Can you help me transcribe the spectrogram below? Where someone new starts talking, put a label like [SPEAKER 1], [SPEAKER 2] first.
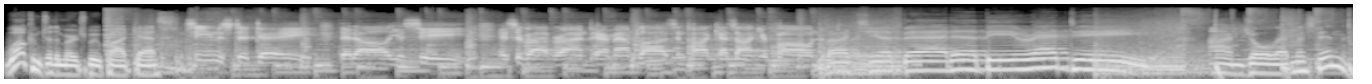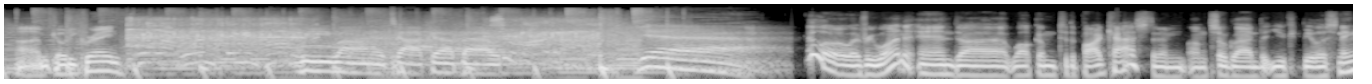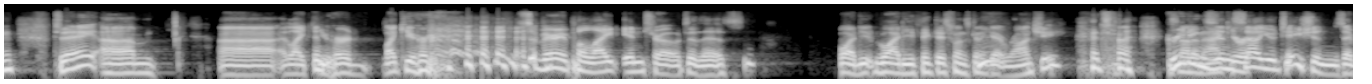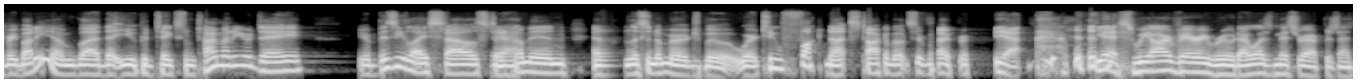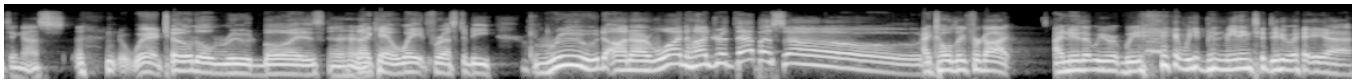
[SPEAKER 1] Welcome to the Merge Boot Podcast.
[SPEAKER 2] It seems today that all you see is Survivor on Paramount Plus and podcasts on your phone.
[SPEAKER 3] But you better be ready. I'm Joel Edmiston.
[SPEAKER 1] I'm Cody Crane.
[SPEAKER 3] We want to talk about. Survivor. Yeah. Hello, everyone, and uh, welcome to the podcast. And I'm, I'm so glad that you could be listening today. Um, uh, like you heard, like you heard.
[SPEAKER 1] It's a very polite intro to this.
[SPEAKER 3] why do you, why do you think this one's going to get raunchy? It's not. it's
[SPEAKER 1] Greetings and salutations, everybody. I'm glad that you could take some time out of your day, your busy lifestyles, to
[SPEAKER 3] Yeah.
[SPEAKER 1] come in and listen to Merge Boot, where two fucknuts talk about Survivor.
[SPEAKER 3] Yeah. yes, we are very rude. I was misrepresenting us.
[SPEAKER 1] We're total rude boys.
[SPEAKER 3] Uh-huh.
[SPEAKER 1] And I can't wait for us to be rude on our 100th episode.
[SPEAKER 3] I totally forgot. I knew that we were we we'd been meaning to do a uh,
